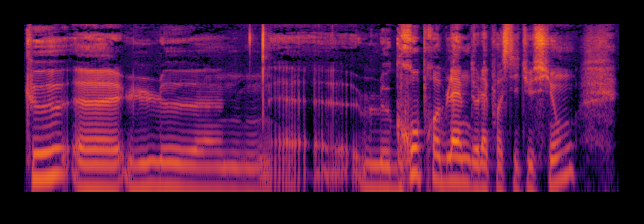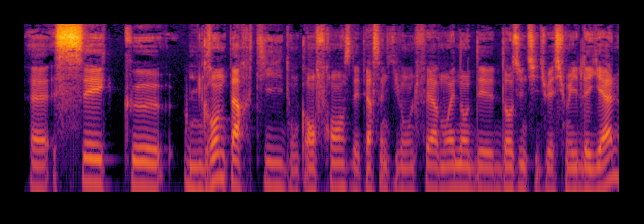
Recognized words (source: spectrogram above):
que euh, le euh, le gros problème de la prostitution, c'est que une grande partie, donc en France, des personnes qui vont le faire vont être dans, dans une situation illégale.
